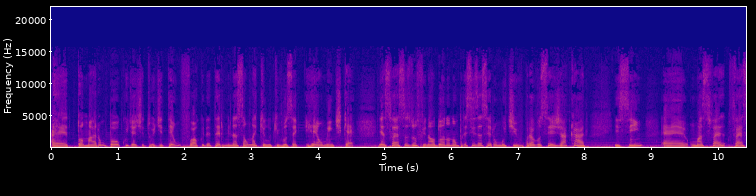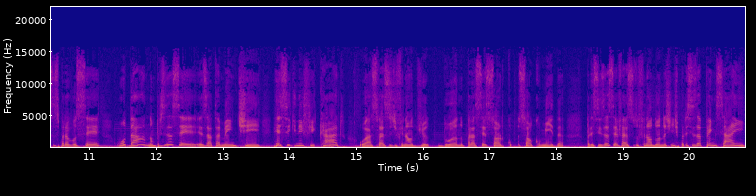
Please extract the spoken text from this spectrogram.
é, tomar um pouco de atitude e ter um foco e determinação naquilo que você realmente quer. E as festas do final do ano não precisa ser um motivo para você jacar, e sim é, umas fe festas para você mudar. Não precisa ser exatamente ressignificar as festas de final de, do ano para ser só, só comida. Precisa ser festas do final do ano. A gente precisa pensar em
